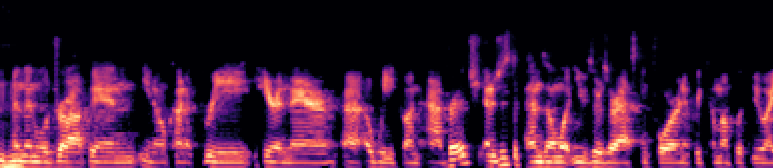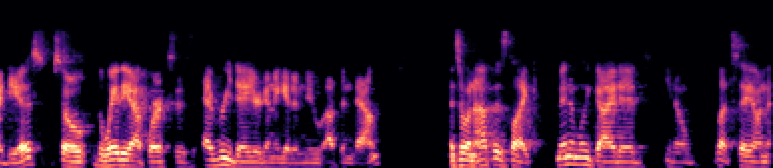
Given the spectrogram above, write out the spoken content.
Mm-hmm. And then we'll drop in, you know, kind of three here and there uh, a week on average. And it just depends on what users are asking for and if we come up with new ideas. So the way the app works is every day you're going to get a new up and down. And so an up is like minimally guided, you know, let's say on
